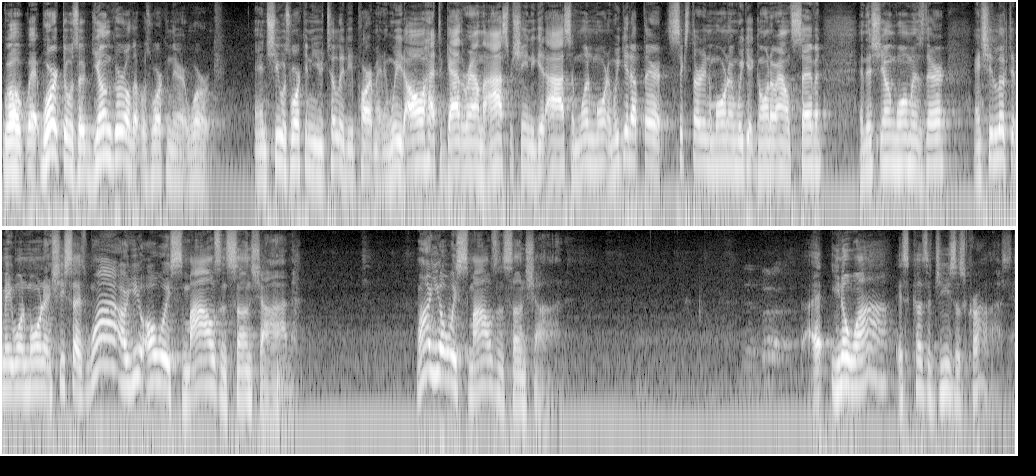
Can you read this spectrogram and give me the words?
well, at work, there was a young girl that was working there at work. And she was working in the utility department, and we'd all had to gather around the ice machine to get ice. And one morning, we get up there at 6.30 in the morning, we get going around 7, and this young woman is there, and she looked at me one morning, and she says, why are you always smiles and sunshine? Why are you always smiles and sunshine? Uh, you know why? It's because of Jesus Christ.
